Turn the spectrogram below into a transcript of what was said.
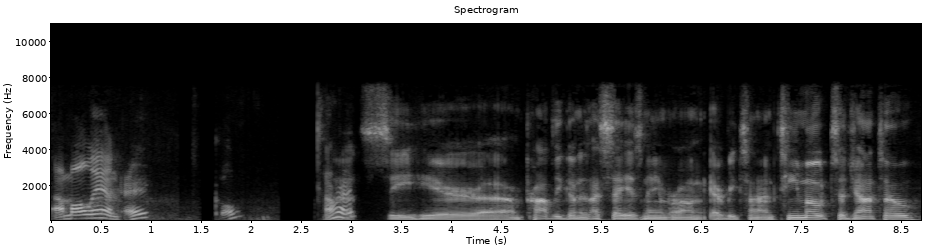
I'm all in. Okay. Cool. All right. Let's see here. Uh, I'm probably gonna I say his name wrong every time. Timo Tjahjanto.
